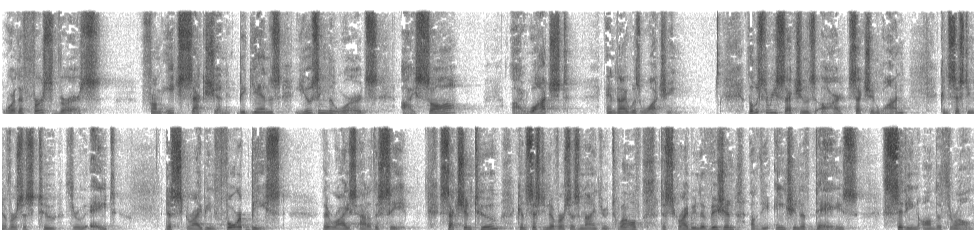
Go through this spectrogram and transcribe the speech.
where the first verse from each section begins using the words, I saw, I watched, and I was watching. Those three sections are section one, consisting of verses 2 through 8, describing four beasts that rise out of the sea. Section 2, consisting of verses 9 through 12, describing the vision of the Ancient of Days sitting on the throne.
